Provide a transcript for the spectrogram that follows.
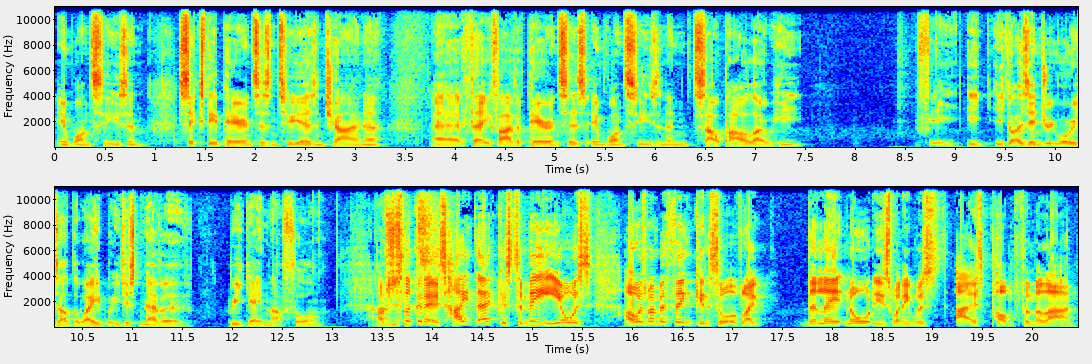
in one season, 60 appearances in two years in China, uh, 35 appearances in one season in Sao Paulo. He, he he got his injury worries out the way, but he just never regained that form. I was just looking at his height there because to me, he always I always remember thinking sort of like the late noughties when he was at his pomp for Milan.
